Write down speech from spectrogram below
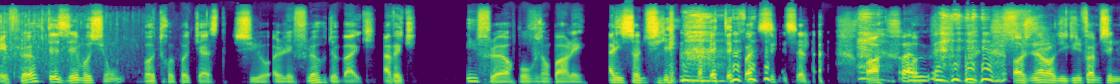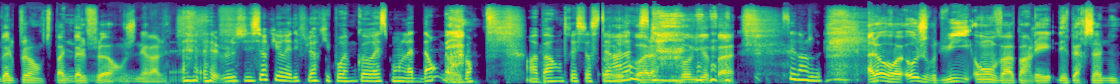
Effleure tes émotions, votre podcast sur les fleurs de bac avec une fleur pour vous en parler. Alison Fillet, elle était facile celle-là. Ah, Waouh. en général, on dit qu'une femme c'est une belle plante, pas une belle fleur en général. je suis sûre qu'il y aurait des fleurs qui pourraient me correspondre là-dedans, mais bon, on va pas rentrer sur ce terrain-là. Euh, voilà, vaut mieux pas. C'est dangereux. Alors euh, aujourd'hui, on va parler des personnes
